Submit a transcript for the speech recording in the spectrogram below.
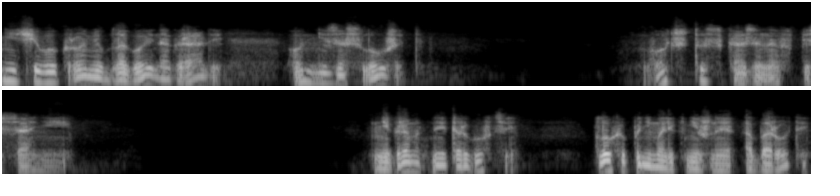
Ничего, кроме благой награды, он не заслужит. Вот что сказано в Писании. Неграмотные торговцы плохо понимали книжные обороты,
